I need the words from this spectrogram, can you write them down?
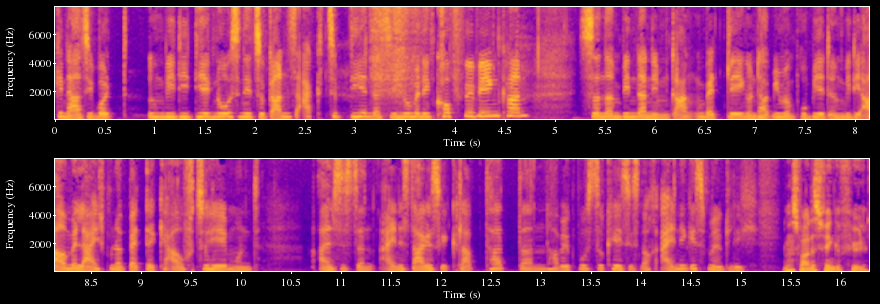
Genau, sie wollte irgendwie die Diagnose nicht so ganz akzeptieren, dass sie nur mit den Kopf bewegen kann, sondern bin dann im Krankenbett gelegen und habe immer probiert, irgendwie die Arme leicht von der Bettdecke aufzuheben und als es dann eines Tages geklappt hat, dann habe ich gewusst, okay, es ist noch einiges möglich. Was war das für ein Gefühl?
